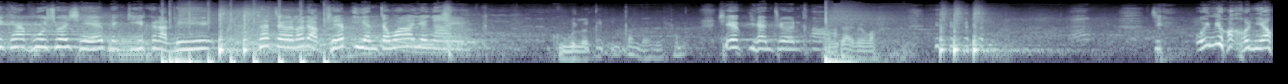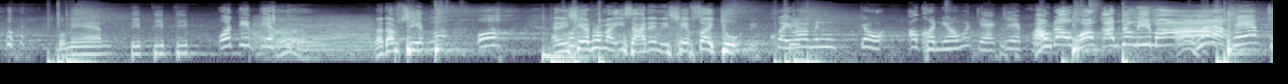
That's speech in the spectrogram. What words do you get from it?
นี่แค่ผู้ช่วยเชฟยังกรี๊ดขนาดนี้ ถ้าเจอระดับเชฟเอียนจะว่ายังไง กูเลยมันได้เชฟเอียนเชิญค่ะได้ไหมวะอุ้ยมีหัวข้าวเหนียวบแมนติบติบติบโอ้ติบเดียวระดับเชฟเนาะโอ้อันนี้เชฟถ้ามาอีสานนี่เชฟสร้อยจุนี่ข่อยว่ามันเจะเอาข้าวเหนียวมาแจกเชฟข่ยเอาเดาพร้อมกันช่วงนี้มาระดับเชฟเช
